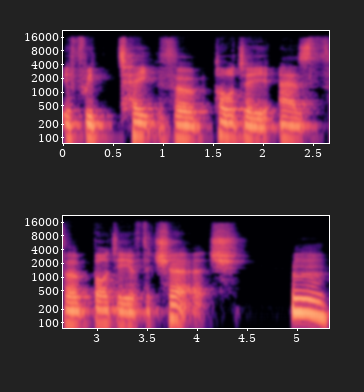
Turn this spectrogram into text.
if we take the body as the body of the church, mm.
